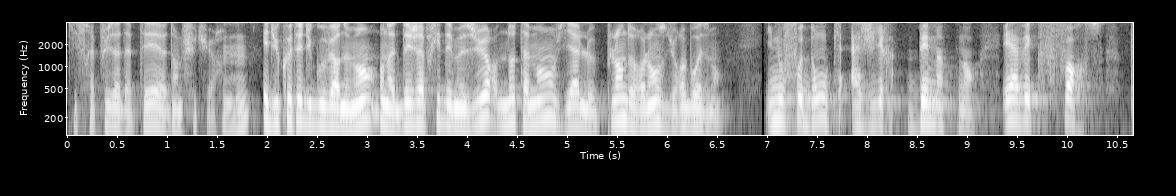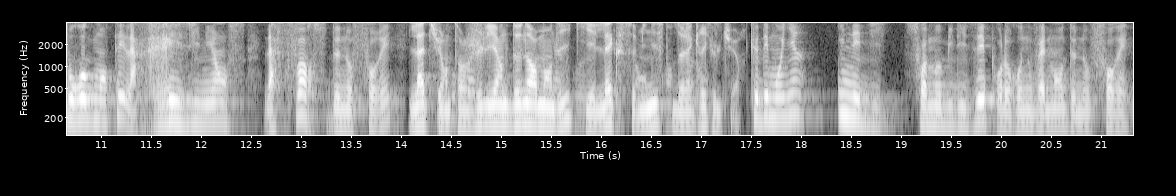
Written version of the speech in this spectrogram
qui seraient plus adaptées euh, dans le futur. Mhm. Et du côté du gouvernement, on a déjà pris des mesures, notamment via le plan de relance du reboisement. Il nous faut donc agir dès maintenant et avec force pour augmenter la résilience, la force de nos forêts. Là, tu entends Julien de Normandie, qui est l'ex-ministre de l'Agriculture. Que des moyens inédits soient mobilisés pour le renouvellement de nos forêts,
